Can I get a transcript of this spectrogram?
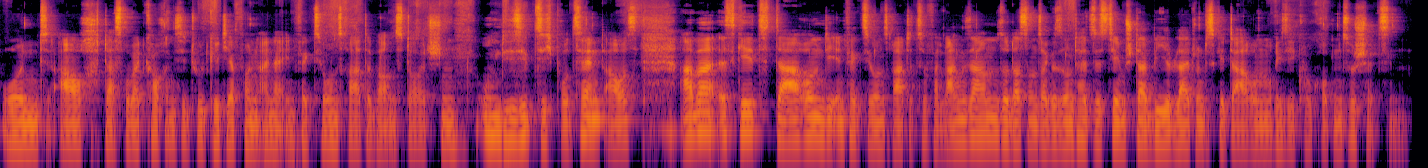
Und auch das Robert Koch Institut geht ja von einer Infektionsrate bei uns Deutschen um die 70 Prozent aus. Aber es geht darum, die Infektionsrate zu verlangsamen, sodass unser Gesundheitssystem stabil bleibt und es geht darum, Risikogruppen zu schützen.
